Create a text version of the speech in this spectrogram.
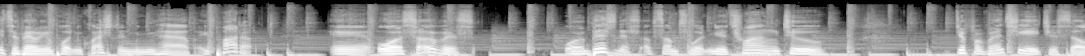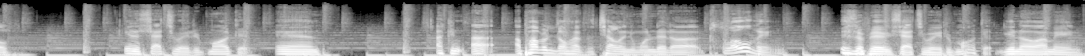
it's a very important question when you have a product and or a service or a business of some sort and you're trying to differentiate yourself in a saturated market and I can I, I probably don't have to tell anyone that uh, clothing is a very saturated market. You know, I mean,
